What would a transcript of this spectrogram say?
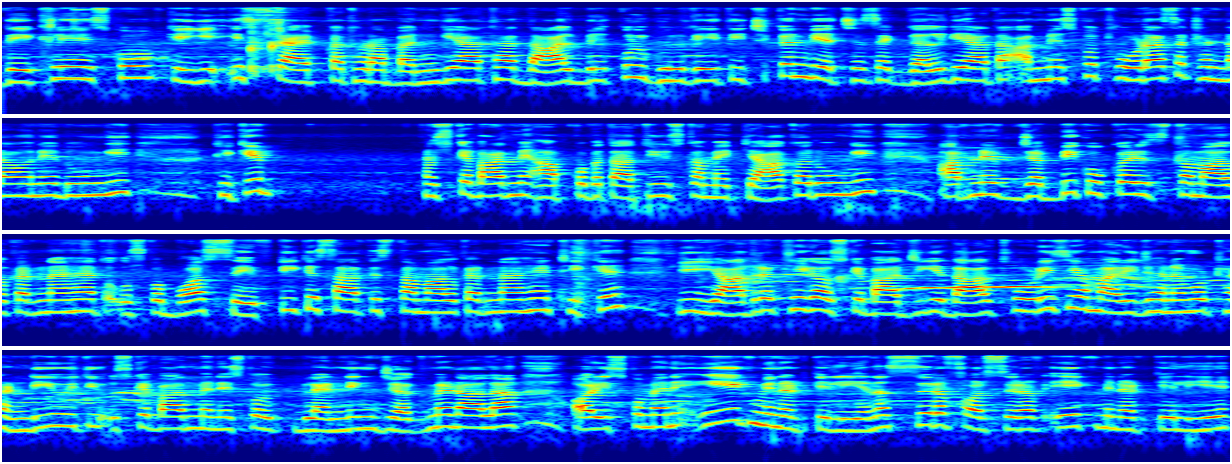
देख लें इसको कि ये इस टाइप का थोड़ा बन गया था, दाल बिल्कुल घुल गई थी चिकन भी अच्छे से गल गया था। अब मैं इसको थोड़ा सा ठंडा होने दूँगी, ठीक है? उसके बाद मैं आपको बताती हूँ इसका मैं क्या करूँगी। आपने जब भी कुकर इस्तेमाल करना है तो उसको बहुत सेफ्टी के साथ इस्तेमाल करना है, ठीक है? ये याद रखिएगा। उसके बाद जी ये दाल थोड़ी सी हमारी जो है ना वो ठंडी हुई थी। उसके बाद मैंने इसको ब्लेंडिंग जग में डाला और इसको मैंने एक मिनट के लिए ना, सिर्फ़ और सिर्फ़ एक मिनट के लिए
